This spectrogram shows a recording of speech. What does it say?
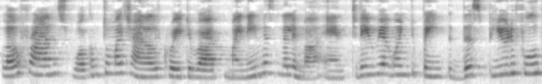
Hello friends, welcome to my channel Creative Art. My name is Nilima and today we are going to paint this beautiful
